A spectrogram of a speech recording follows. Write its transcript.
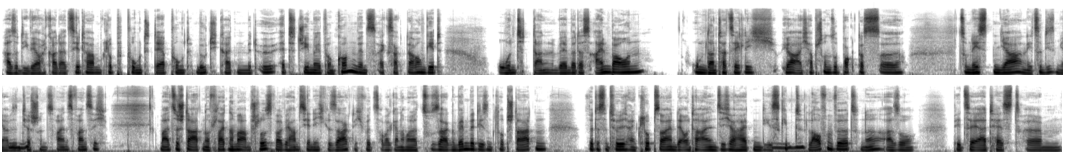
Also die wir euch gerade erzählt haben, club.der.möglichkeiten mit ö at gmail.com, wenn es exakt darum geht. Und dann werden wir das einbauen, um dann tatsächlich, ja, ich habe schon so Bock, das äh, zum nächsten Jahr, nee, zu diesem Jahr, wir sind mhm. ja schon 22, mal zu starten. Und vielleicht nochmal am Schluss, weil wir haben es hier nicht gesagt, ich würde es aber gerne nochmal dazu sagen, wenn wir diesen Club starten, wird es natürlich ein Club sein, der unter allen Sicherheiten, die es mhm. gibt, laufen wird. Ne? Also PCR-Test, ähm,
